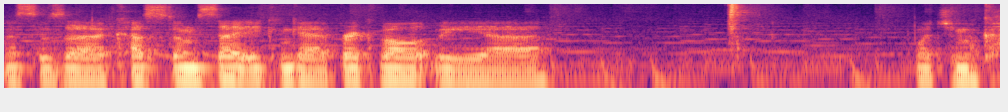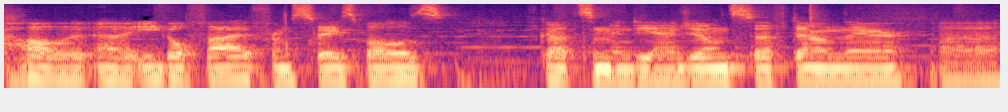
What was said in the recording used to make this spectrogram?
This is a custom set you can get at Brick Vault. The uh, what you call it, uh, Eagle 5 from Spaceballs. Got some Indiana Jones stuff down there. Uh,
